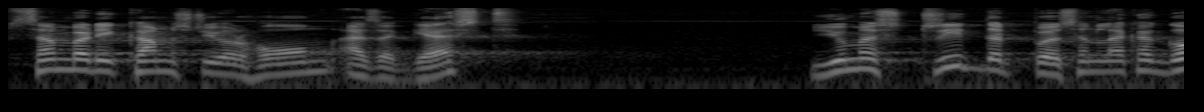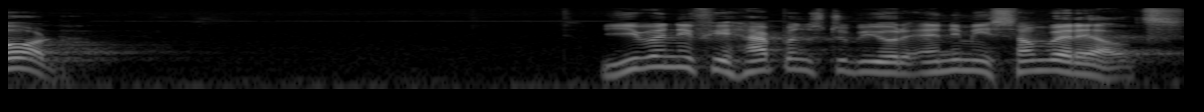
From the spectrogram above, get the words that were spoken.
somebody comes to your home as a guest, you must treat that person like a god. Even if he happens to be your enemy somewhere else,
